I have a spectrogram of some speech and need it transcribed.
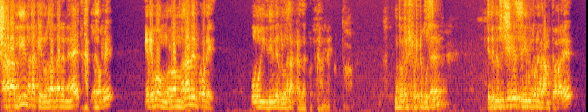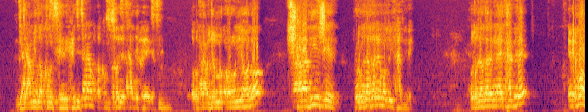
সারাদিন তাকে রোজাদারের ন্যায় থাকতে হবে এবং রমজানের পরে ওই দিনের রোজা কাজা করতে হবে। স্পষ্ট বুঝছেন? এতে যদি সে সেহরি করে জানতে পারে যে আমি যখন সেহরি খেয়েছিলাম তখন শরীর সাদিক হয়ে গেছে। তার জন্য করণীয় হলো সারাদিন সে রোজাদারের মতোই থাকবে। রোজাদারের ন্যায় থাকবে এবং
